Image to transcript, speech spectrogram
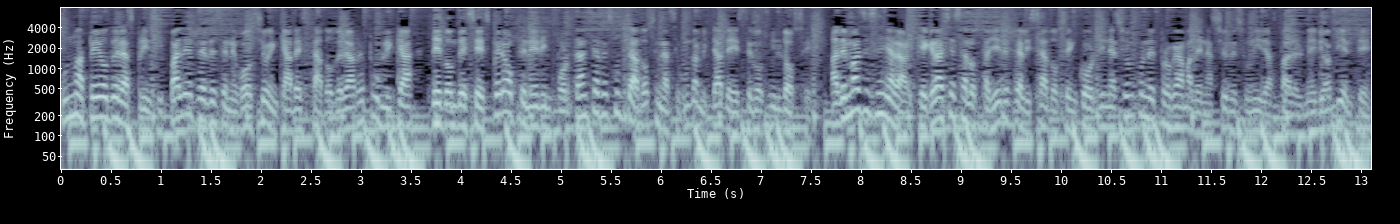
un mapeo de las principales redes de negocio en cada estado de la República, de donde se espera obtener importantes resultados en la segunda mitad de este 2012. Además de señalar que gracias a los talleres realizados en coordinación con el Programa de Naciones Unidas para el Medio Ambiente,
